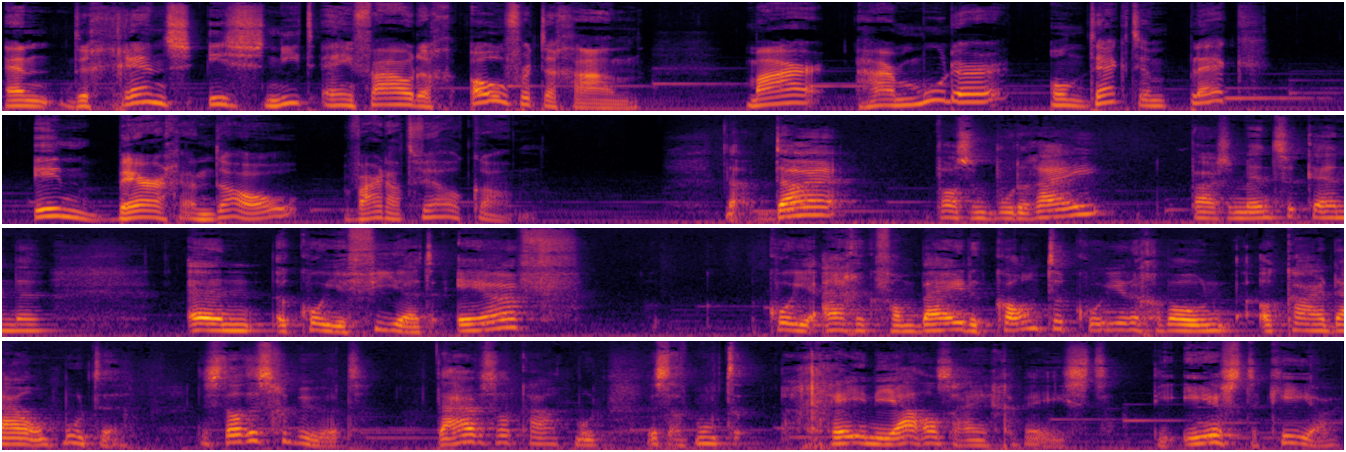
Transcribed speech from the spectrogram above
en de grens is niet eenvoudig over te gaan. Maar haar moeder ontdekt een plek in Berg en Dal waar dat wel kan. Nou, daar was een boerderij waar ze mensen kenden. En dan kon je via het erf, kon je eigenlijk van beide kanten, kon je er gewoon elkaar daar ontmoeten. Dus dat is gebeurd. Daar hebben ze elkaar ontmoet. Dus dat moet geniaal zijn geweest. Die eerste keer.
